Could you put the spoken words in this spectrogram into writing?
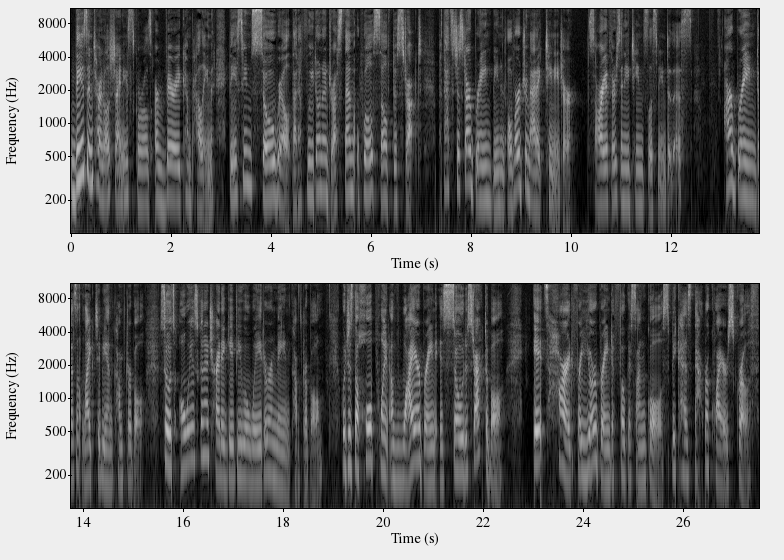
these internal shiny squirrels are very compelling. They seem so real that if we don't address them, we'll self destruct. But that's just our brain being an overdramatic teenager. Sorry if there's any teens listening to this. Our brain doesn't like to be uncomfortable, so it's always going to try to give you a way to remain comfortable, which is the whole point of why our brain is so distractible. It's hard for your brain to focus on goals because that requires growth,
